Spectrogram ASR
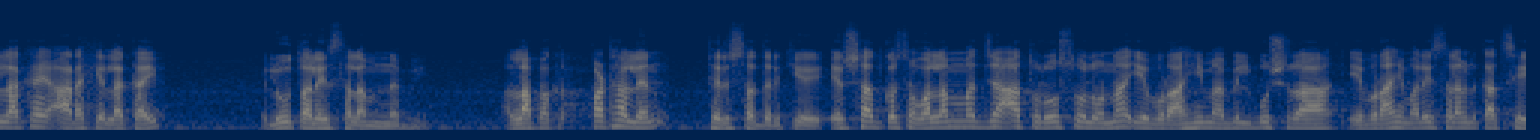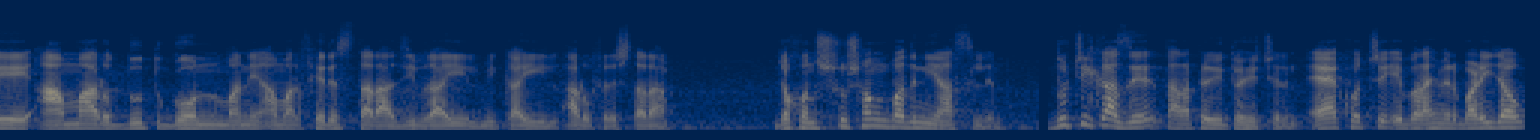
এলাকায় আর এক এলাকায় লুত আলি সাল্লাম নবী। আল্লাহ পাক পাঠালেন ফেরিস্তাদেরকে এরশাদ করছেন, ওয়ালাম্মা যা আত রসোলনা ইব্রাহিম আবিল বুসরা ইব্রাহিম আলী ইসলামের কাছে আমার দূতগণ মানে আমার ফেরেস্তারা জিব্রাইল, মিকাইল আরও ফেরেস্তারা যখন সুসংবাদ নিয়ে আসলেন দুটি কাজে তারা প্রেরিত হয়েছিলেন। এক হচ্ছে ইব্রাহিমের বাড়ি যাও,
